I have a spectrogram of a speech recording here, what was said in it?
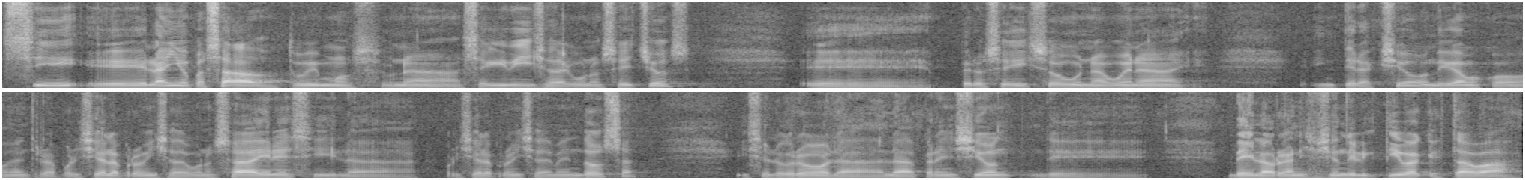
Sí, eh, el año pasado tuvimos una seguidilla de algunos hechos, pero se hizo una buena interacción, digamos, entre la Policía de la Provincia de Buenos Aires y la Policía de la Provincia de Mendoza y se logró la, aprehensión de, la organización delictiva que estaba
